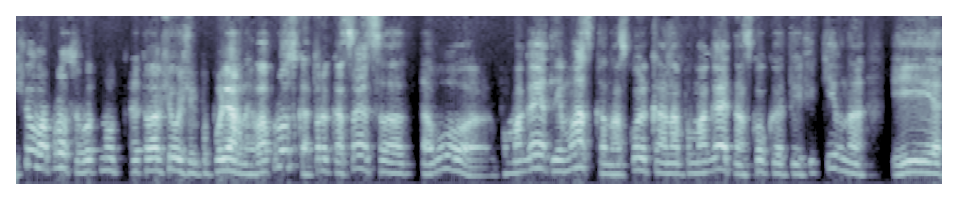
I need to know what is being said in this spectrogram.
Еще вопросы, вот ну, это вообще очень популярный вопрос, который касается того, помогает ли маска, насколько она помогает, насколько это эффективно. И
